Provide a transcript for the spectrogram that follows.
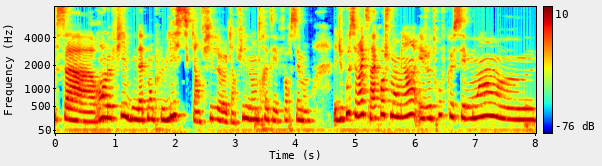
ça rend le fil nettement plus lisse qu'un fil, qu'un fil non traité, forcément. Et du coup, c'est vrai que ça accroche moins bien, et je trouve que c'est moins... Euh,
